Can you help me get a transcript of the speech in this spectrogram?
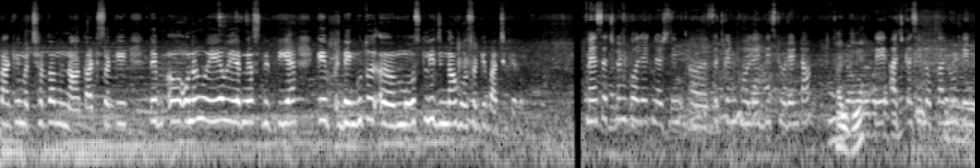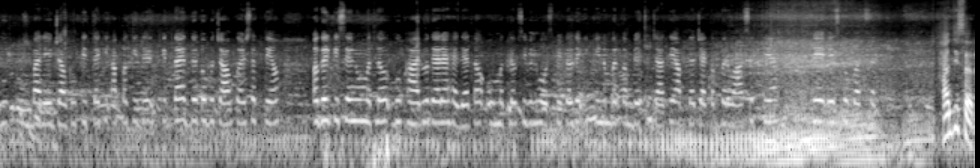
ਤਾਂ ਕਿ ਮੱਛਰ ਤੁਹਾਨੂੰ ਨਾ ਕੱਟ ਸਕੇ। ਤੇ ਅ, ਉਹਨਾਂ ਨੂੰ ਇਹ ਅਵੇਅਰਨੈਸ ਦਿੱਤੀ ਹੈ ਕਿ ਡੇਂਗੂ ਤੋਂ ਮੋਸਟਲੀ ਜਿੰਨਾ ਹੋ ਸਕੇ ਬਚ ਕੇ ਰਹੋ। ਮੈਂ Sachkhand college nursing Sachkhand college ਦੀ ਸਟੂਡੈਂਟ ਹਾਂ। ਹਾਂਜੀ। ਤੇ ਅੱਜ ਅਸੀਂ ਲੋਕਾਂ ਨੂੰ ਡੇਂਗੂ ਬਾਰੇ ਜਾਗਰੂਕ ਕੀਤਾ ਕਿ ਆਪਾਂ ਕਿਤੇ ਕਿੱਦਾਂ ਇਹਦੇ ਤੋਂ ਬਚਾਅ ਕਰ ਸਕਦੇ ਹਾਂ। ਅਗਰ ਕਿਸੇ ਨੂੰ ਮਤਲਬ ਬੁਖਾਰ ਵਗੈਰਾ ਹੈਗਾ ਤਾਂ ਉਹ ਮਤਲਬ ਸਿਵਲ ਹਸਪੀਟਲ ਦੇ 21 ਨੰਬਰ ਕਮਰੇ 'ਚ ਜਾ ਕੇ ਆਪਣਾ ਚੈੱਕਅਪ ਕਰਵਾ ਸਕਦੇ ਆ ਤੇ ਇਸ ਤੋਂ ਬਚ ਸਕਦੇ। ਹਾਂਜੀ ਸਰ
